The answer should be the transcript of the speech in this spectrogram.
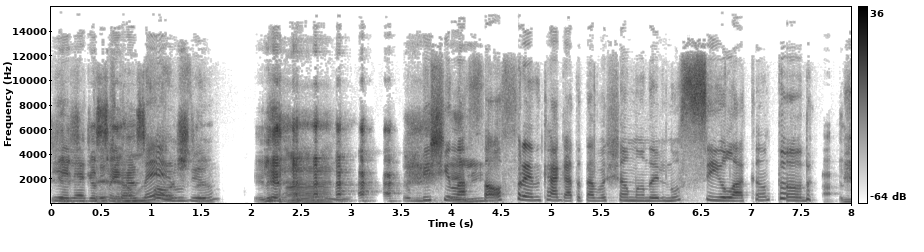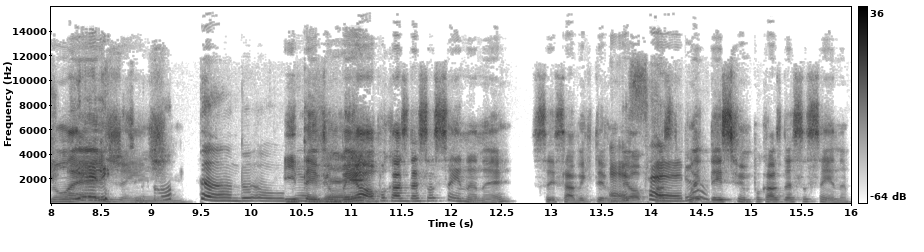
E ele, ele é fica sem resposta. Mesmo, viu? Ele... Ah. o bichinho ele... lá sofrendo, que a gata tava chamando ele no cio lá, cantando. Ah, não e é, ele gente. lutando. Oh, e teve um BO por causa dessa cena, né? Vocês sabem que teve um é BO por causa desse filme por causa dessa cena.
